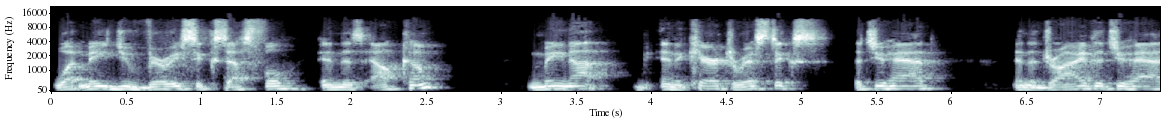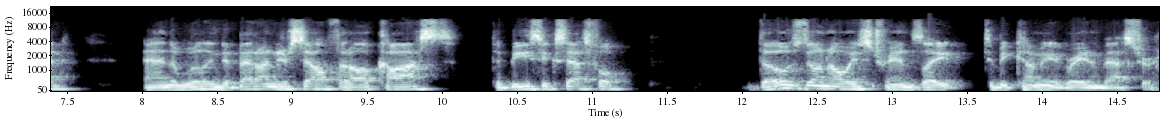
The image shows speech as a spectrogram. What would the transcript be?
what made you very successful in this outcome may not in the characteristics that you had and the drive that you had and the willing to bet on yourself at all costs to be successful, those don't always translate to becoming a great investor.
